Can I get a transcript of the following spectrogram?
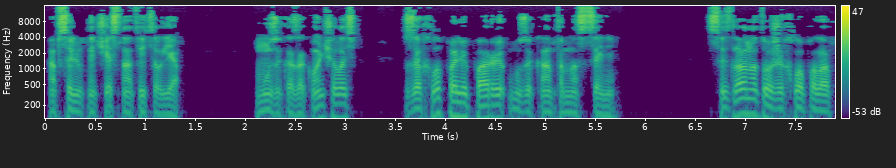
Абсолютно честно ответил я. Музыка закончилась, захлопали пары музыкантам на сцене. Светлана тоже хлопала,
